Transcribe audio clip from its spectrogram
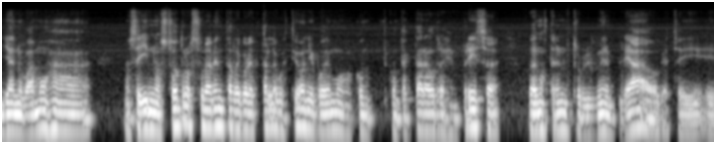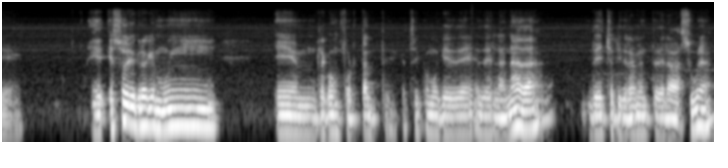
ya no vamos a, no sé, ir nosotros solamente a recolectar la cuestión y podemos contactar a otras empresas, podemos tener nuestro primer empleado, ¿cachai? Eh, eso yo creo que es muy em, reconfortante, ¿cachai? Como que de, de la nada, de hecho literalmente de la basura,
